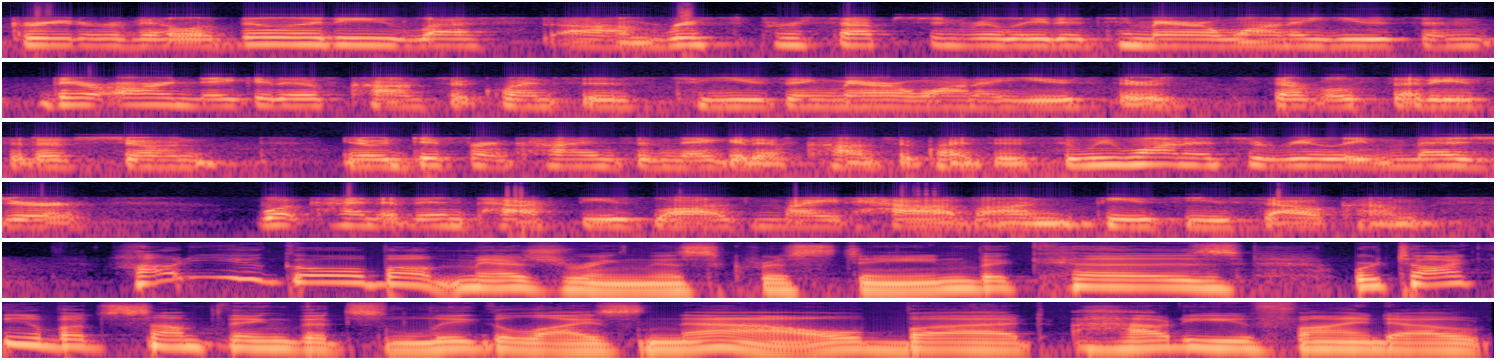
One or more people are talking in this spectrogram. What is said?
greater availability, less um, risk perception related to marijuana use, and there are negative consequences to using marijuana use. There's several studies that have shown, you know, different kinds of negative consequences. So we wanted to really measure what kind of impact these laws might have on these use outcomes. How do you go about measuring this, Christine? Because we're talking about something that's legalized now, but how do you find out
